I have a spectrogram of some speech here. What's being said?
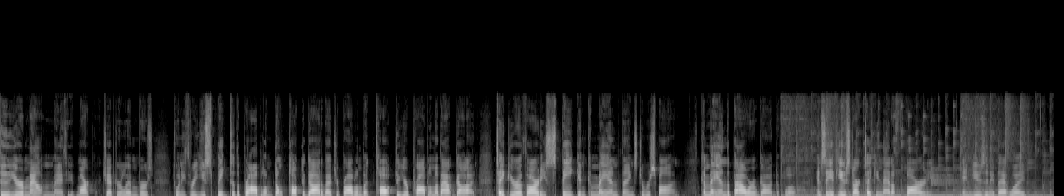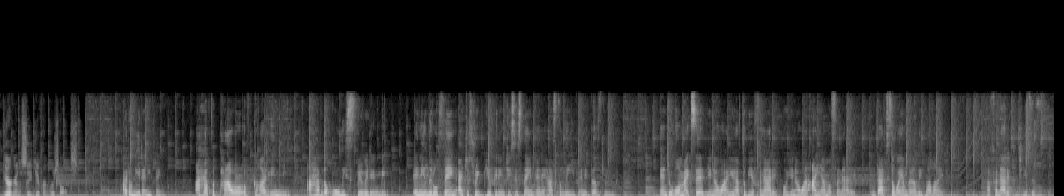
to your mountain, Matthew, Mark chapter 11, verse 23. You speak to the problem. Don't talk to God about your problem, but talk to your problem about God. Take your authority, speak and command things to respond. Command the power of God to flow. And see, if you start taking that authority and using it that way, you're going to see different results. I don't need anything. I have the power of God in me. I have the Holy Spirit in me. Any little thing, I just rebuke it in Jesus' name and it has to leave, and it does leave. Andrew Wommack said, you know what, you have to be a fanatic. Well, you know what, I am a fanatic. And that's the way I'm going to live my life. A fanatic for Jesus.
